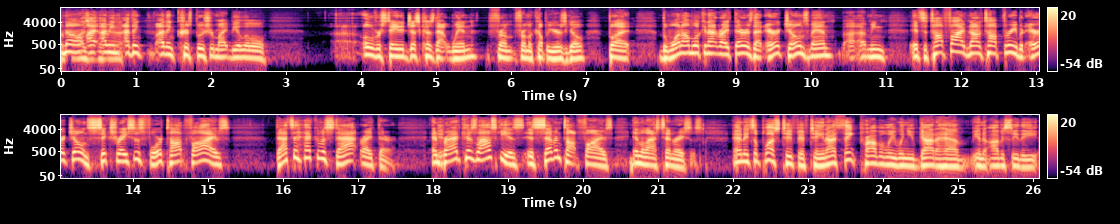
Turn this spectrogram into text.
No, surprises. I, I mean, that. I think I think Chris Buescher might be a little uh, overstated just because that win from from a couple years ago. But the one I'm looking at right there is that Erik Jones, man. I mean, it's a top five, not a top three, but Erik Jones, six races, four top fives. That's a heck of a stat right there. And Brad Keselowski is is seven top fives in the last ten races. and it's a plus 215 i think probably when you've got to have you know obviously the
